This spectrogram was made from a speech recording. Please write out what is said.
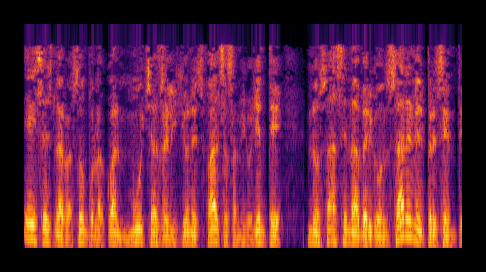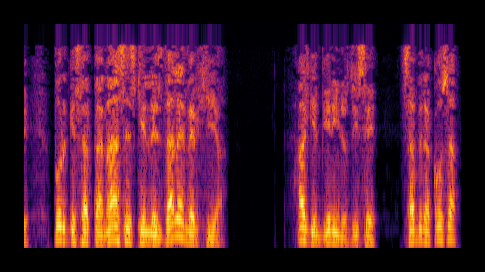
Esa es la razón por la cual muchas religiones falsas, amigo oyente, nos hacen avergonzar en el presente, porque Satanás es quien les da la energía. Alguien viene y nos dice, ¿sabe una cosa?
